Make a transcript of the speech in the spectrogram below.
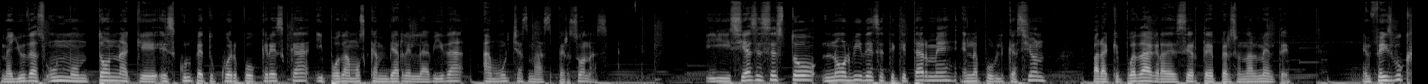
me ayudas un montón a que Esculpe tu cuerpo crezca y podamos cambiarle la vida a muchas más personas. Y si haces esto, no olvides etiquetarme en la publicación para que pueda agradecerte personalmente. En Facebook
